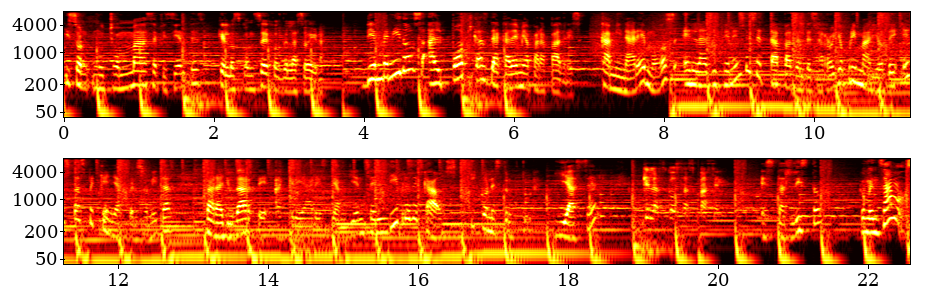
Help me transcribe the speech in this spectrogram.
y son mucho más eficientes que los consejos de la suegra. Bienvenidos al podcast de Academia para Padres. Caminaremos en las diferentes etapas del desarrollo primario de estas pequeñas personitas para ayudarte a crear este ambiente libre de caos y con estructura y hacer que las cosas pasen. ¿Estás listo? ¡Comenzamos!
